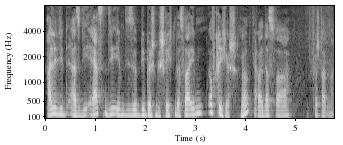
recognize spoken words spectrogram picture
alle die, also die ersten, die eben diese biblischen Geschichten, das war eben auf Griechisch, ne? Weil das war, verstand man.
